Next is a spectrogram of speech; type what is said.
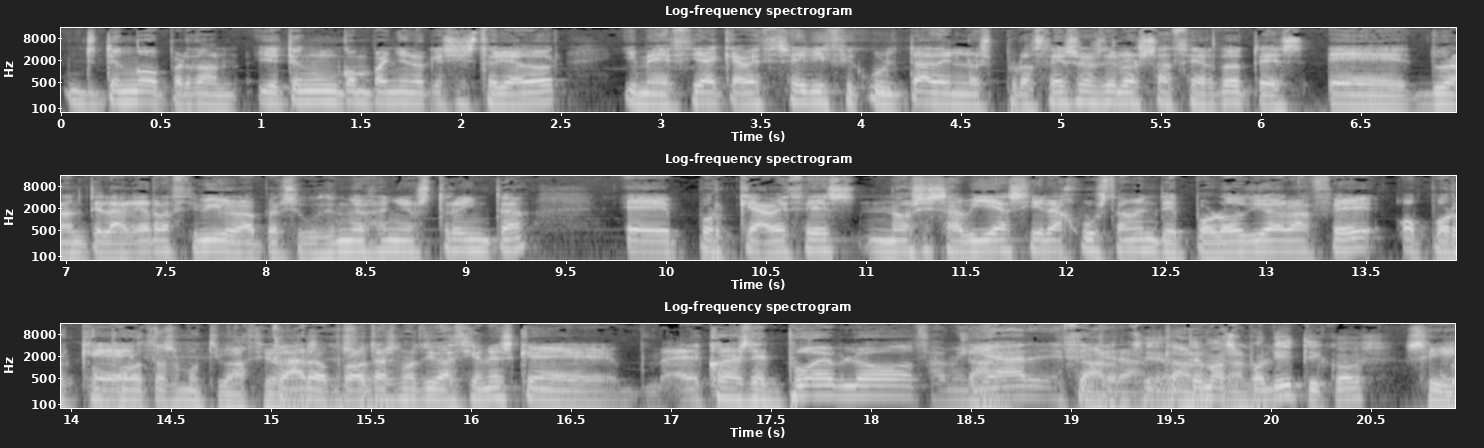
yo tengo, perdón, yo tengo un compañero que es historiador y me decía que a veces hay dificultad en los procesos de los sacerdotes eh, durante la guerra civil o la persecución de los años 30 eh, porque a veces no se sabía si era justamente por odio a la fe o porque... por otras motivaciones. Claro, por otras motivaciones que... Eh, cosas del pueblo, familiar, etcétera. temas políticos. Sí,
